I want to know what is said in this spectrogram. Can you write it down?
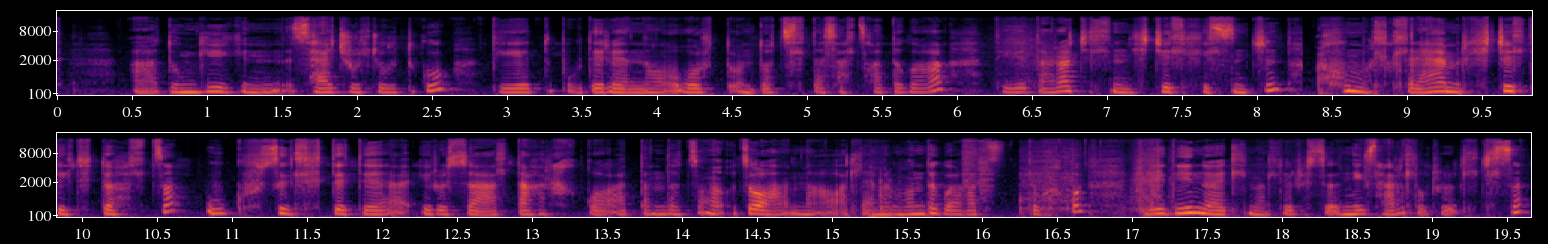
дүнгийг нь сайжруулж өгдөггүй. Тэгээд бүгдээрээ нөө уурт ундууцалтай салцгаадаг байгаа. Тэгээд дараа жил нь хичээл эхэлсэн чинь охин болохоор амар хичээлтэй иттэй болцсон. Үг хүсэглэхтэй те ерөөсөө алдаа гарахгүй дандаа 100 оноо аваад амар мундаг байгаад байхгүй. Тэгээд энэ байдал нь бол ерөөсөө нэг сар л үргэлжилсэн.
